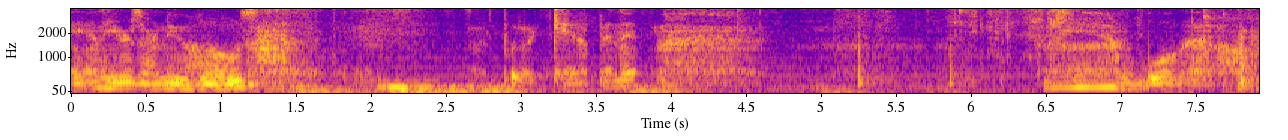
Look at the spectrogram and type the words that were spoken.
And here's our new hose. So I put a cap in it. And we'll blow that off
